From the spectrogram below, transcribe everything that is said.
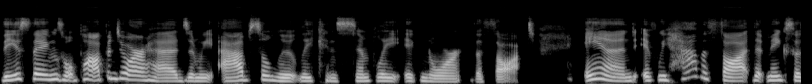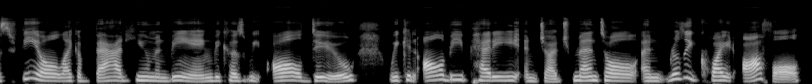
These things will pop into our heads, and we absolutely can simply ignore the thought. And if we have a thought that makes us feel like a bad human being, because we all do, we can all be petty and judgmental and really quite awful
